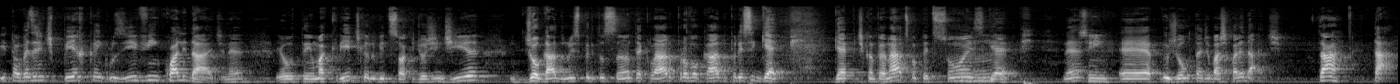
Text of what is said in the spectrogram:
e talvez a gente perca, inclusive, em qualidade, né? Eu tenho uma crítica no beat soccer de hoje em dia, jogado no Espírito Santo, é claro, provocado por esse gap. Gap de campeonatos, competições, gap. Né? Sim. É, o jogo está de baixa qualidade. Tá. Tá.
